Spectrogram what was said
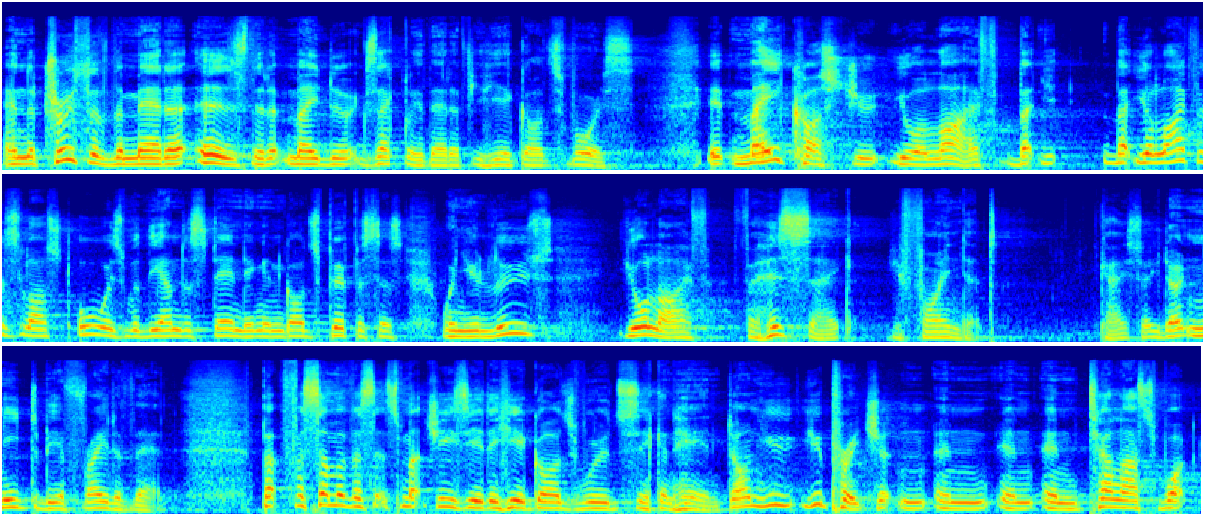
And the truth of the matter is that it may do exactly that if you hear God's voice. It may cost you your life, but, you, but your life is lost always with the understanding in God's purposes. When you lose your life for His sake, you find it. Okay, so you don't need to be afraid of that. But for some of us, it's much easier to hear God's words secondhand. Don, you, you preach it and, and, and, and tell us what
